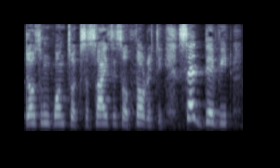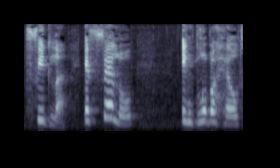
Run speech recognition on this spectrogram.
doesn't want to exercise its authority, said David Fidler, a fellow in global health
